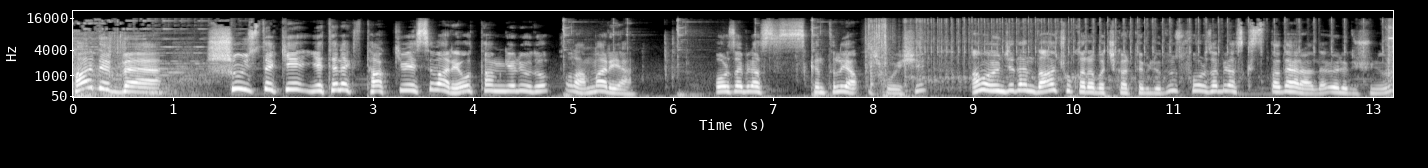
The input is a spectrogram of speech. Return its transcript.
Hadi be. Şu üstteki yetenek takviyesi var ya o tam geliyordu. Ulan var ya. Forza biraz sıkıntılı yapmış bu işi. Ama önceden daha çok araba çıkartabiliyordunuz. Forza biraz kısıtladı herhalde öyle düşünüyorum.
